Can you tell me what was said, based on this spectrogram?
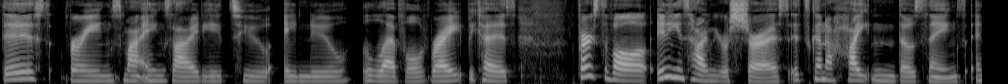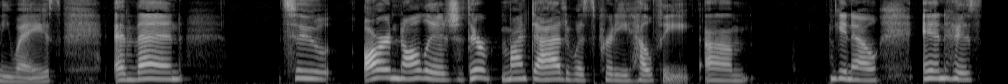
this brings my anxiety to a new level, right? Because, first of all, anytime you're stressed, it's going to heighten those things, anyways. And then to our knowledge, there my dad was pretty healthy. Um, you know, in his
